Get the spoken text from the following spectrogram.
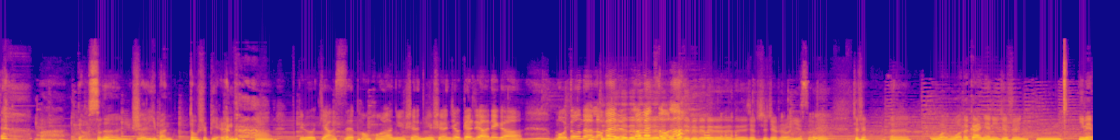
啊，屌丝的女神一般都是别人的。啊？比如屌丝捧红了女神，女神就跟着那个某东的老板对对对对老板对对走了。对对对对对对对对，就就就这种意思。对，就是呃，我我的概念里就是，嗯，因为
